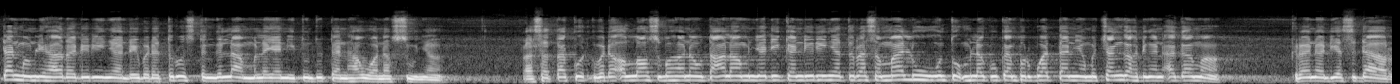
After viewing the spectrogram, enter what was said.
dan memelihara dirinya daripada terus tenggelam melayani tuntutan hawa nafsunya. Rasa takut kepada Allah Subhanahu taala menjadikan dirinya terasa malu untuk melakukan perbuatan yang bercanggah dengan agama kerana dia sedar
